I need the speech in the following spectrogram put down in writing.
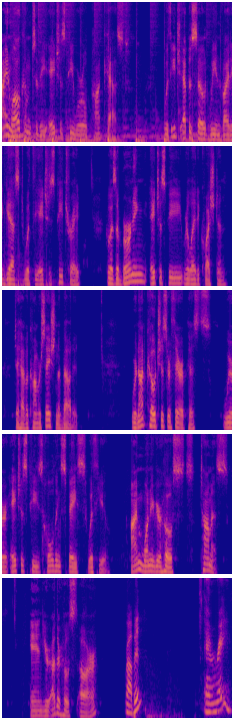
Hi, and welcome to the HSP World podcast. With each episode, we invite a guest with the HSP trait who has a burning HSP related question to have a conversation about it. We're not coaches or therapists, we're HSPs holding space with you. I'm one of your hosts, Thomas, and your other hosts are Robin and Ray.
